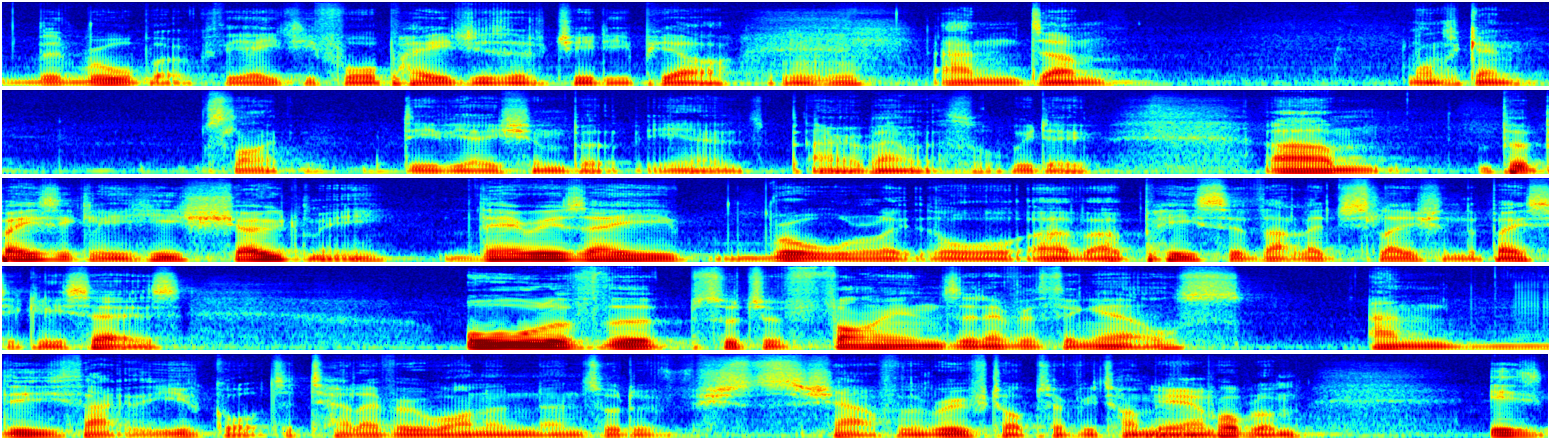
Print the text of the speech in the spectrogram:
the rule book, the 84 pages of GDPR, and um, once again, slight deviation, but you know, it's Arabama, that's what we do. Um, but basically, he showed me there is a rule or a, a piece of that legislation that basically says all of the sort of fines and everything else, and the fact that you've got to tell everyone and, and sort of sh- shout from the rooftops every time you have a problem, is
